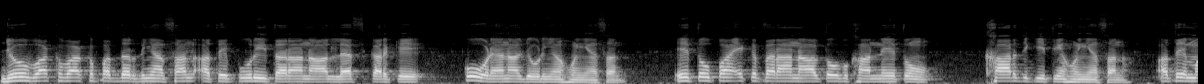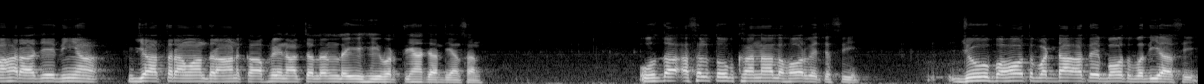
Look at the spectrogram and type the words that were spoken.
ਜੋ ਵੱਖ-ਵੱਖ ਪੱਧਰ ਦੀਆਂ ਸਨ ਅਤੇ ਪੂਰੀ ਤਰ੍ਹਾਂ ਨਾਲ ਲੈਸ ਕਰਕੇ ਘੋੜਿਆਂ ਨਾਲ ਜੋੜੀਆਂ ਹੋਈਆਂ ਸਨ। ਇਹ ਤੋਪਾਂ ਇੱਕ ਤਰ੍ਹਾਂ ਨਾਲ ਤੋਪਖਾਨੇ ਤੋਂ ਖਾਰਜ ਕੀਤੀਆਂ ਹੋਈਆਂ ਸਨ ਅਤੇ ਮਹਾਰਾਜੇ ਦੀਆਂ ਯਾਤਰਾਵਾਂ ਦੌਰਾਨ ਕਾਫਲੇ ਨਾਲ ਚੱਲਣ ਲਈ ਹੀ ਵਰਤੀਆਂ ਜਾਂਦੀਆਂ ਸਨ। ਉਸ ਦਾ ਅਸਲ ਤੋਪਖਾਨਾ ਲਾਹੌਰ ਵਿੱਚ ਸੀ, ਜੋ ਬਹੁਤ ਵੱਡਾ ਅਤੇ ਬਹੁਤ ਵਧੀਆ ਸੀ।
